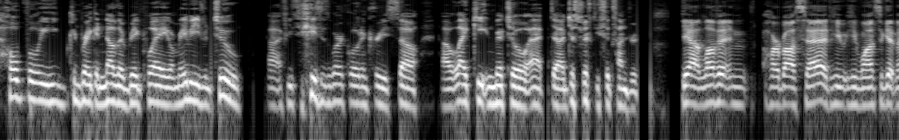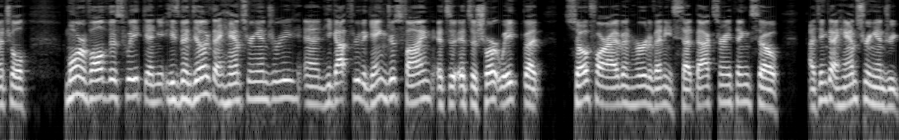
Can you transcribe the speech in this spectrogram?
hopefully he can break another big play or maybe even two uh, if he sees his workload increase. So uh, like Keaton Mitchell at uh, just 5,600. Yeah, I love it. And Harbaugh said he he wants to get Mitchell more involved this week, and he's been dealing with that hamstring injury, and he got through the game just fine. It's a, it's a short week, but so far I haven't heard of any setbacks or anything. So I think that hamstring injury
